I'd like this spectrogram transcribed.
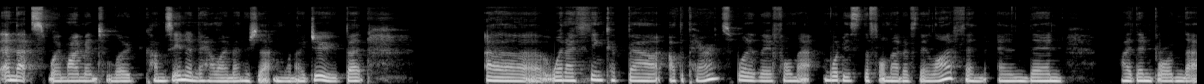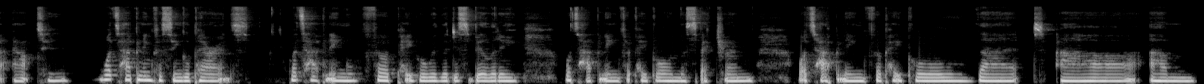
and that's where my mental load comes in and how I manage that and what I do. But uh, when I think about other parents, what are their format? What is the format of their life? And and then I then broaden that out to what's happening for single parents, what's happening for people with a disability, what's happening for people on the spectrum, what's happening for people that are, um,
